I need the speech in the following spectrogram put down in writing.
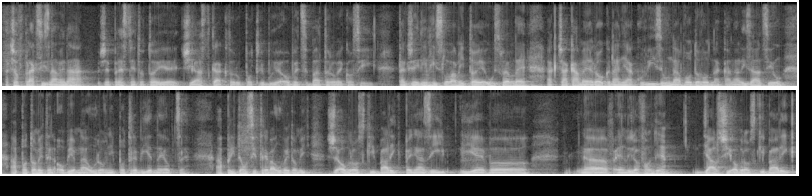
a čo v praxi znamená, že presne toto je čiastka, ktorú potrebuje obec Batorovej Kosihy. Takže inými slovami to je úspevné, ak čakáme rok na nejakú výzvu na vodovod, na kanalizáciu a potom je ten objem na úrovni potreby jednej obce. A pritom si treba uvedomiť, že obrovský balík peňazí je v, e, v Envirofonde, ďalší obrovský balík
